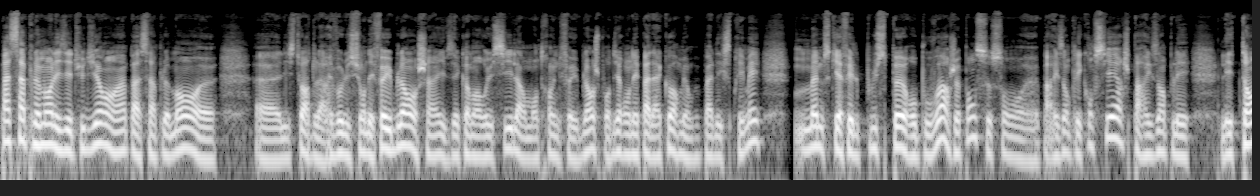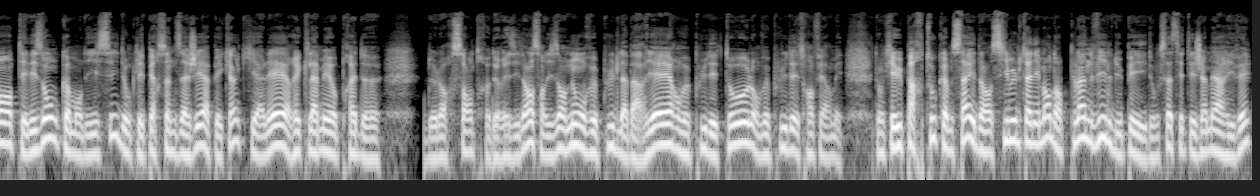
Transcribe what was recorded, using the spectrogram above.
pas simplement les étudiants, hein, pas simplement euh, euh, l'histoire de la révolution des feuilles blanches. Hein. Ils faisaient comme en Russie, là, en montrant une feuille blanche pour dire on n'est pas d'accord, mais on peut pas l'exprimer. Même ce qui a fait le plus peur au pouvoir, je pense, ce sont par exemple les concierges, par exemple les, les tantes et les oncles, comme on dit ici, donc les personnes âgées à Pékin qui allaient réclamer auprès de, de leur centre de résidence en disant nous on veut plus de la barrière, on veut plus des tôles, on veut plus d'être enfermés. Donc il y a eu partout comme ça et simultanément dans plein de villes du pays. Donc ça c'était jamais arrivé.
